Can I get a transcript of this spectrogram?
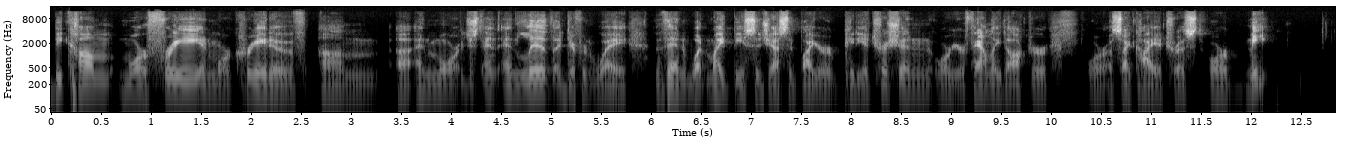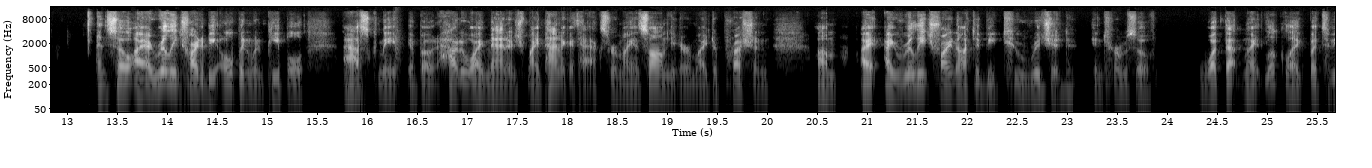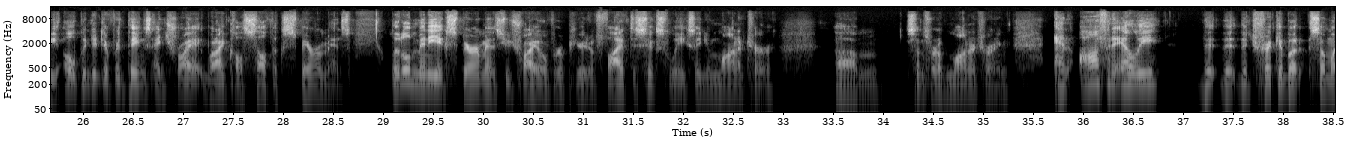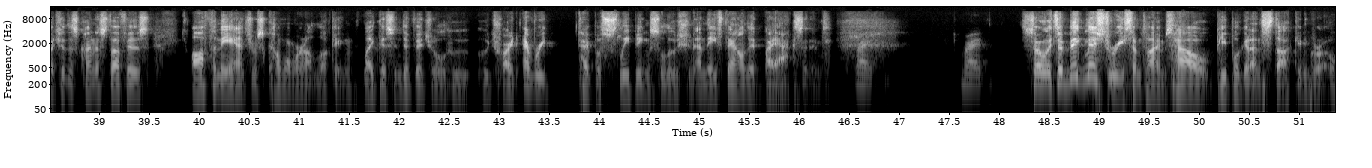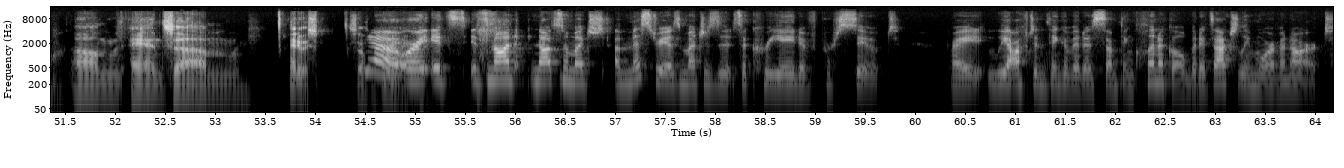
become more free and more creative um, uh, and more just and, and live a different way than what might be suggested by your pediatrician or your family doctor or a psychiatrist or me and so I really try to be open when people ask me about how do I manage my panic attacks or my insomnia or my depression. Um, I, I really try not to be too rigid in terms of what that might look like, but to be open to different things and try what I call self experiments. Little mini experiments you try over a period of five to six weeks and you monitor um, some sort of monitoring. And often, Ellie, the, the, the trick about so much of this kind of stuff is often the answers come when we're not looking like this individual who who tried every type of sleeping solution and they found it by accident right right so it's a big mystery sometimes how people get unstuck and grow. Um, and um, anyways, so yeah, or it's it's not not so much a mystery as much as it's a creative pursuit, right? We often think of it as something clinical, but it's actually more of an art.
